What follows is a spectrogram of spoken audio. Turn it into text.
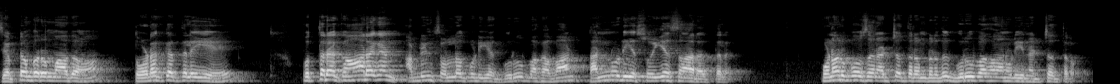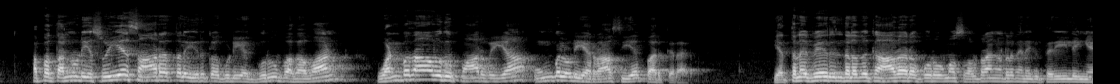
செப்டம்பர் மாதம் தொடக்கத்திலேயே புத்திரகாரகன் அப்படின்னு சொல்லக்கூடிய குரு பகவான் தன்னுடைய சுயசாரத்தில் புனர்பூச நட்சத்திரம்ன்றது குரு பகவானுடைய நட்சத்திரம். அப்போ தன்னுடைய சுயசாரத்தில் இருக்கக்கூடிய குரு பகவான் ஒன்பதாவது பார்வையாக உங்களுடைய ராசியை பார்க்கிறார். எத்தனை பேர் இந்தளவுக்கு ஆதாரப்பூர்வமாக ஆதாரபூர்வமாக சொல்கிறாங்கன்றது எனக்கு தெரியலைங்க.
